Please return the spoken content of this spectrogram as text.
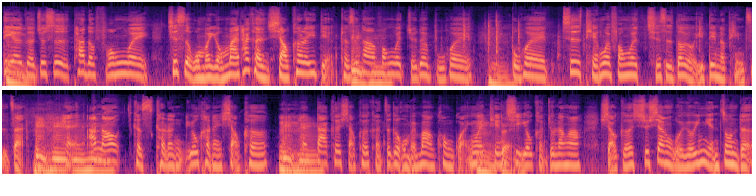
第二个就是它的风味，其实我们有卖，它可能小颗了一点，可是它的风味绝对不会、不会，其实甜味风味其实都有一定的品质在。嗯嗯啊，然后可是可能有可能小颗，嗯还大颗小颗，可能这个我没办法控管，因为嗯天气有可能就让它小颗。就像我有一年种的。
